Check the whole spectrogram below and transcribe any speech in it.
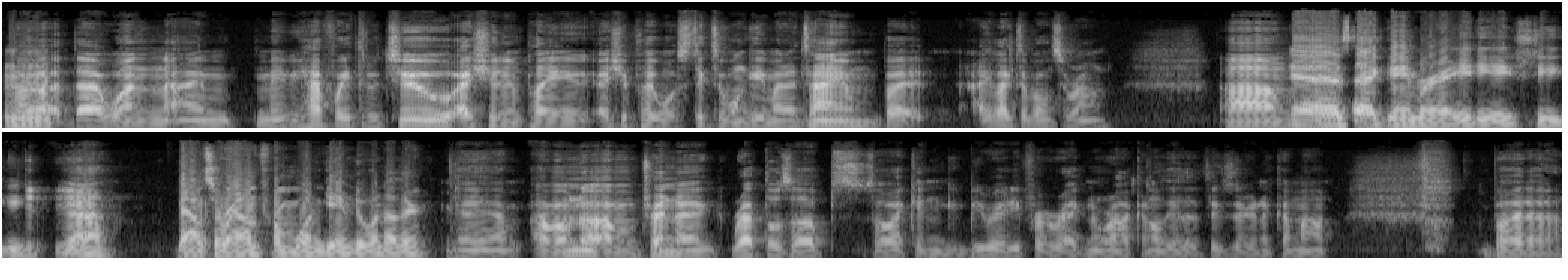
Mhm. Uh, that one I'm maybe halfway through too. I shouldn't play. I should play. Stick to one game at a time, but I like to bounce around. Um, yeah, it's that gamer ADHD. y- you yeah, know, bounce around from one game to another. yeah, yeah. I'm I'm, no, I'm trying to wrap those up so I can be ready for Ragnarok and all the other things that are gonna come out. But uh,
